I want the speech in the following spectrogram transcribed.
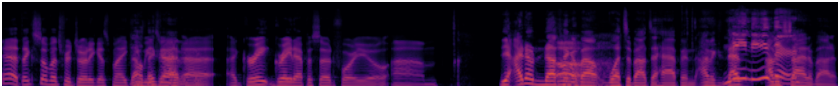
yeah. Thanks so much for joining us, Mikey. No, We've thanks for got having me. uh, a great, great episode for you. Um, Yeah, I know nothing Oh. about what's about to happen. I'm ex- Me that's- I'm excited about it.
